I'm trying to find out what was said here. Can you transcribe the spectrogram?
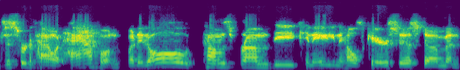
just sort of how it happened. But it all comes from the Canadian healthcare system and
